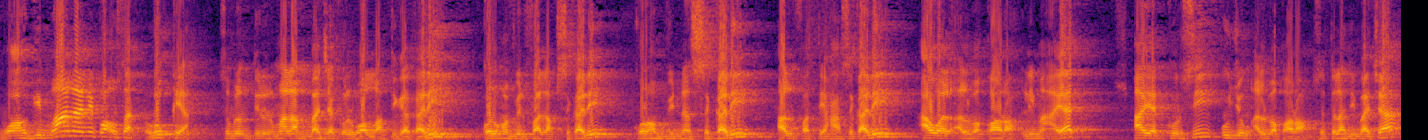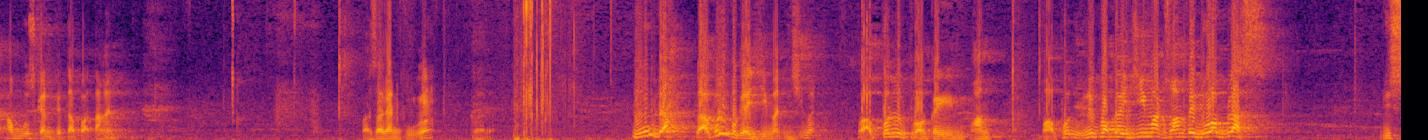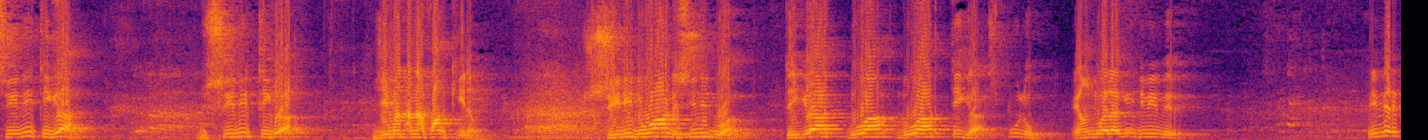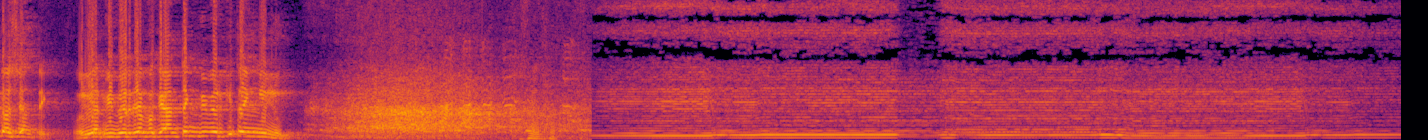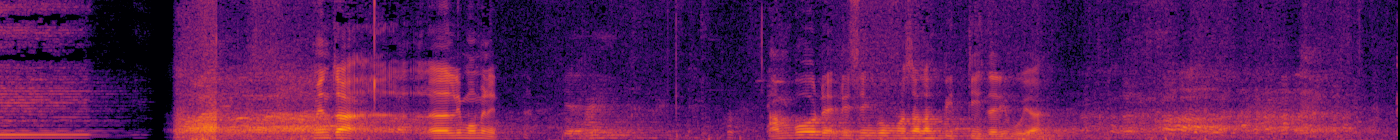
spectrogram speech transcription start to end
Wah gimana ini Pak Ustaz? Ruqyah. Sebelum tidur malam baca kul Allah tiga kali, kul bil falak sekali, kul nas sekali, al-fatihah sekali, awal al-baqarah lima ayat, ayat kursi ujung al-baqarah. Setelah dibaca, hembuskan ke tapak tangan. Pasakan kuku. Mudah, tak perlu pakai jimat-jimat. Tak perlu pakai tak perlu. Ini pakai jimat sampai 12. Di sini tiga. Di sini tiga. Jimat anak funky namanya. Sini dua, di sini dua. Tiga, dua, dua, tiga. Sepuluh. Yang dua lagi di bibir. Bibir kasih anting. Lihat bibir dia pakai anting, bibir kita yang ngilu. minta uh, lima menit. Ambo dek disinggung masalah pitih tadi bu ya.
